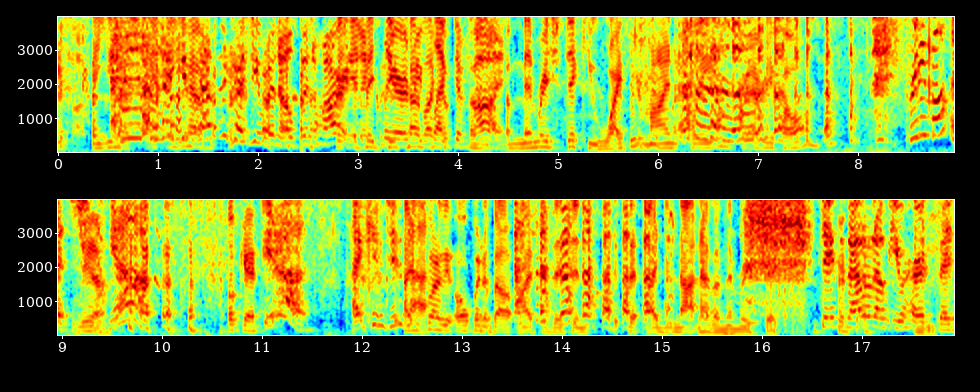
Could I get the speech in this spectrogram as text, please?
I thought And you have, and you have That's because you have an open heart and a clear and have like a- reflective a, mind. A memory stick. You wipe your mind clean for every poem. Pretty much. Yeah. Yeah. Okay. Yeah. I can do that. I just want to be open about my position that I do not have a memory stick. Jason, I don't know if you heard, but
